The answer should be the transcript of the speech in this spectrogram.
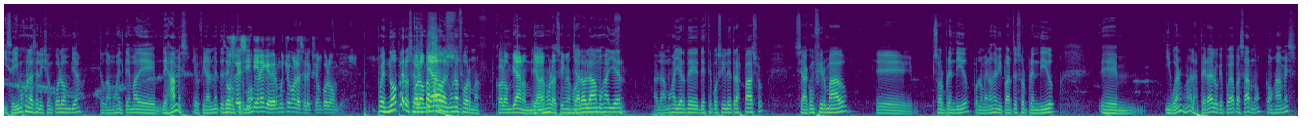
y seguimos con la selección Colombia. Tocamos el tema de, James, que finalmente se No sé si tiene que ver mucho con la selección Colombia. Pues no, pero se ha empapado de alguna forma. Colombiano, eh, llamémoslo así mejor. Ya lo hablábamos ayer. Hablábamos ayer de, este posible traspaso. Se ha confirmado. Eh, sorprendido, por lo menos de mi parte sorprendido. y bueno, a la espera de lo que pueda pasar, ¿no? Con James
